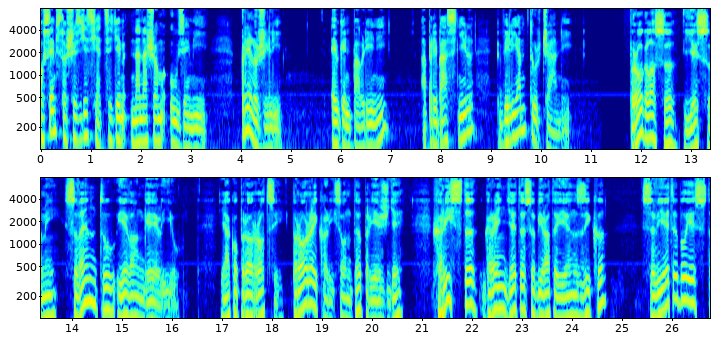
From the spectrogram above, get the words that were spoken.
867 na našom území. Preložili Eugen Paulini a prebásnil William Turčány. Proglas jesmi sventu evangeliu jako proroci prorekli sontă priežde, Hrist grendete să birate jenzică, Sviet bojest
